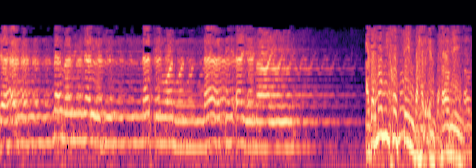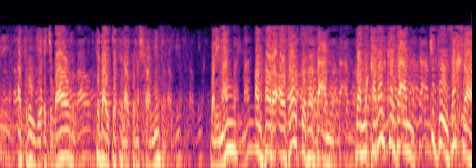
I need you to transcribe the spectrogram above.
جهنم من الجنة والناس أجمعين. اگر ما می‌خواستیم به هر انسانی از روی اجبار هدایت لازمش را می‌دادیم ولی من آنها را آزاد گذاردهام و مقرر کردهام که دوزخ را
